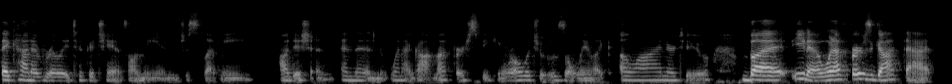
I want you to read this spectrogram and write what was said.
they kind of really took a chance on me and just let me audition and then when i got my first speaking role which was only like a line or two but you know when i first got that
